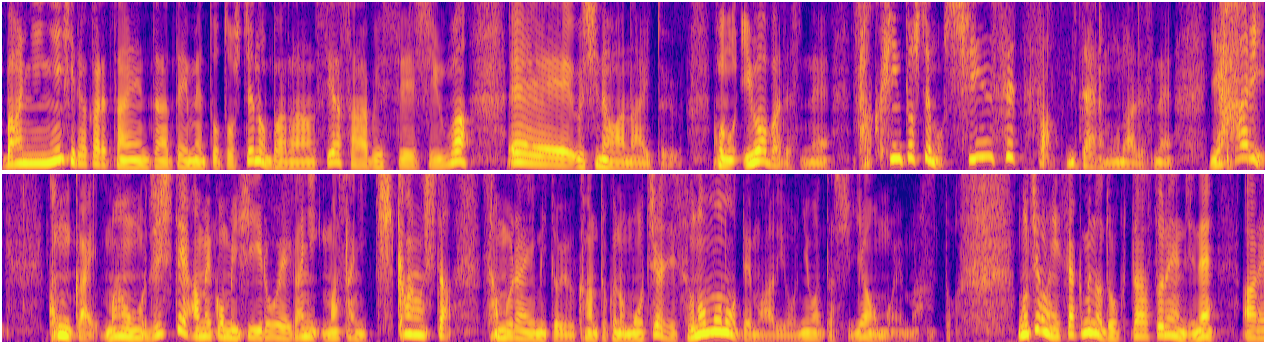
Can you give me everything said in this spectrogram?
万人に開かれたエンターテインメントとしてのバランスやサービス精神は、えー失わないという。このいわばですね作品としての親切さみたいなものはですねやはり今回満を持してアメコミヒーロー映画にまさに帰還した侍海という監督の持ち味そのものでもあるように私には思いますと。もちろん1作目の「ドクター・ストレンジね」あれ、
